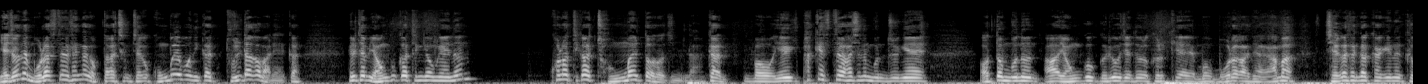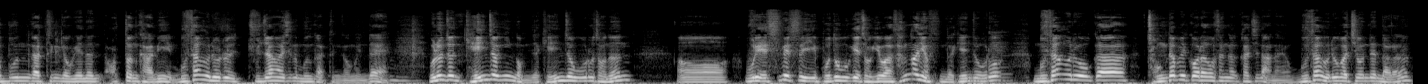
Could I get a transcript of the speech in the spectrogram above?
예전에 몰랐을 때는 생각이 없다가 지금 제가 공부해 보니까 둘 다가 말이에요. 그러니까 이를테면 영국 같은 경우에는 quality가 정말 떨어집니다. 그러니까 뭐 여기 팟캐스트 하시는 분 중에 어떤 분은 아 영국 의료 제도를 그렇게 뭐 몰아가냐 아마 제가 생각하기에는 그분 같은 경우에는 어떤 감히 무상 의료를 주장하시는 분 같은 경우인데 물론 전 개인적인 겁니다. 개인적으로 저는 어 우리 SBS 이 보도국의 저기와 상관이 없습니다. 개인적으로 네. 무상 의료가 정답일 거라고 생각하지는 않아요. 무상 의료가 지원된 나라는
